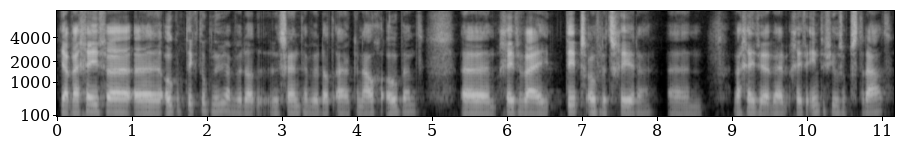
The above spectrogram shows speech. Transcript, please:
Ja, wij geven eh, ook op TikTok nu, hebben we dat, recent hebben we dat eh, kanaal geopend. Ehm, geven wij tips over het scheren. Ehm, wij, geven, wij geven interviews op straat,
